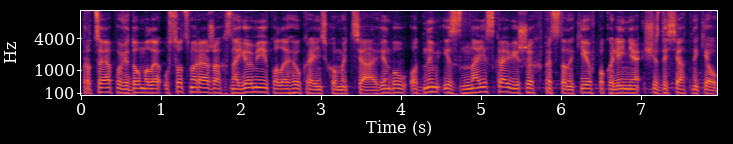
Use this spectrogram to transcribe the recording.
Про це повідомили у соцмережах знайомі і колеги українського митця. Він був одним із найяскравіших представників покоління шістдесятників.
